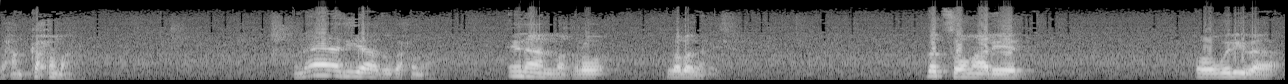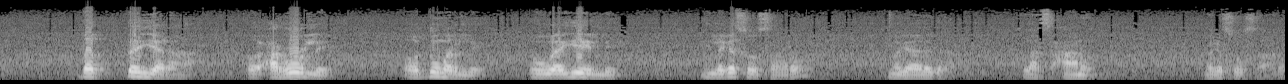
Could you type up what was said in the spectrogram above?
Waxaan ka xumaa oon aada iyo aada uga xumaa inaan maqlo labadan cisho dad soomaaliyeed oo weliba dad danyar ah oo carruur leh oo dumar leh oo waayeel leh in laga soo saaro magaalada laascaanood laga soo saaro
